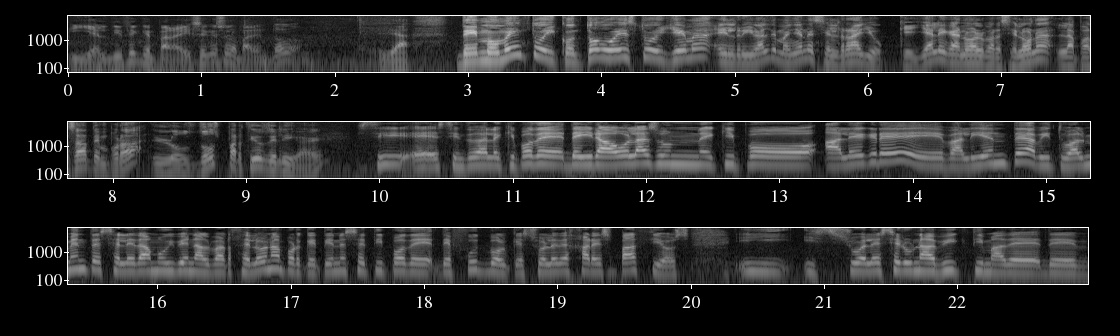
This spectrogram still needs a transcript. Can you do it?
y él dice que para irse que se lo paguen todo. Ya. De momento y con todo esto, Yema, el rival de mañana es el Rayo, que ya le ganó al Barcelona la pasada temporada los dos partidos de liga, ¿eh? Sí, eh, sin duda el equipo de, Iraola es un equipo alegre, eh, valiente. Habitualmente se le da muy bien al Barcelona porque tiene ese tipo de, fútbol que suele dejar espacios y, suele ser una víctima de, de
